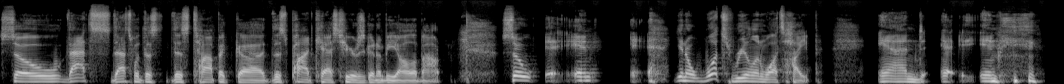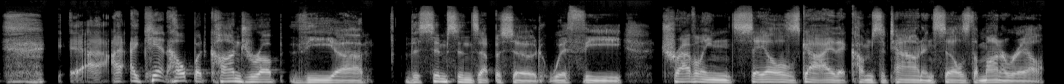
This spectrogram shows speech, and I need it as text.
So that's that's what this this topic, uh, this podcast here is going to be all about. So and you know what's real and what's hype? And eh, in I, I, can't help but conjure up the uh, the Simpsons episode with the traveling sales guy that comes to town and sells the monorail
